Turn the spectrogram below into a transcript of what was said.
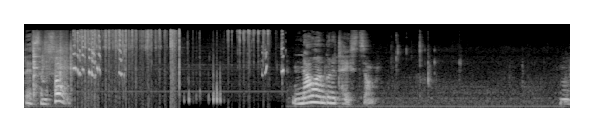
there's some salt. Now I'm going to taste some. Mm.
